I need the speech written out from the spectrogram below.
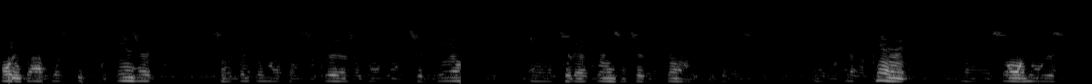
45 plus people were injured. So definitely my thoughts and prayers are going out to them to their friends and to their families because you know, as a parent and someone who is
